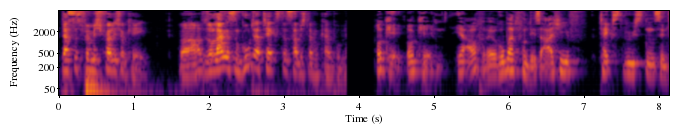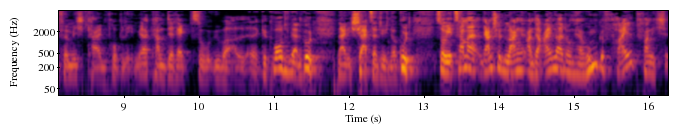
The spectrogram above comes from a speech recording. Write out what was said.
Das ist für mich völlig okay. Ja, solange es ein guter Text ist, habe ich damit kein Problem. Okay, okay. Ja, auch äh, Robert von DS Archiv Textwüsten sind für mich kein Problem. Ja, kann direkt so überall äh, gequotet werden. Gut, nein, ich scherze natürlich nur. Gut, so jetzt haben wir ganz schön lange an der Einleitung herumgefeilt. Fand ich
